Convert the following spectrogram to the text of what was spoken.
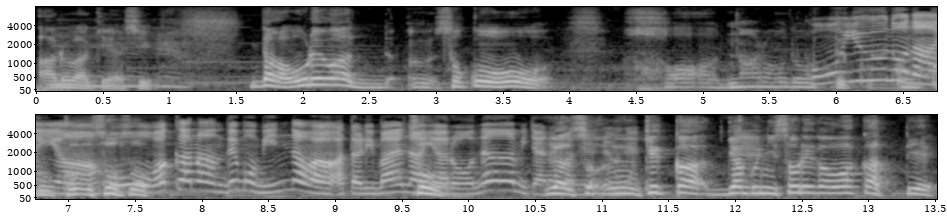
あるわけやし、うんうんうん。だから俺はうんそこをはあなるほど。こういうのなんや。そうそう。分からん。でもみんなは当たり前なんやろうなみたいな感じですよね。結果逆にそれが分かって、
